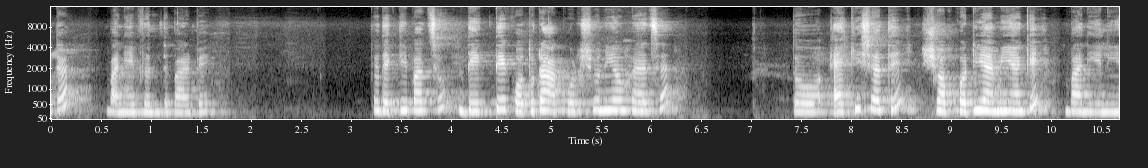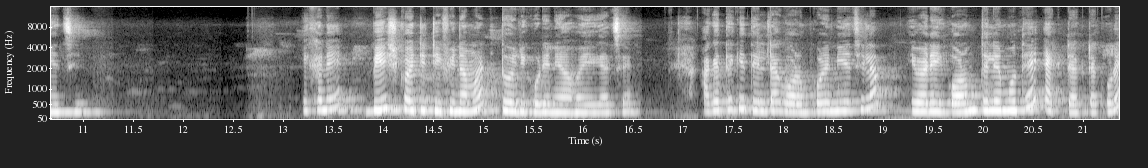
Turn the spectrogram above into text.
এটা বানিয়ে ফেলতে পারবে। তো দেখতেই পাচ্ছ, দেখতে কতটা আকর্ষণীয় হয়েছে। তো একই সাথে সবকটি আমি আগে বানিয়ে নিয়েছি। এখানে বেশ কয়টি টিফিন আমার তৈরি করে নেওয়া হয়ে গেছে। আগে থেকে তেলটা গরম করে নিয়েছিলাম, এবার এই গরম তেলের মধ্যে একটা একটা করে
